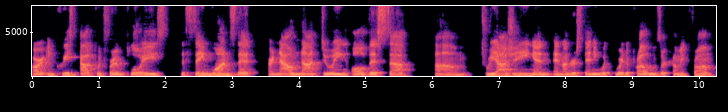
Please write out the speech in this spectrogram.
are increased output for employees, the same ones that are now not doing all this uh, um, triaging and, and understanding what, where the problems are coming from,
